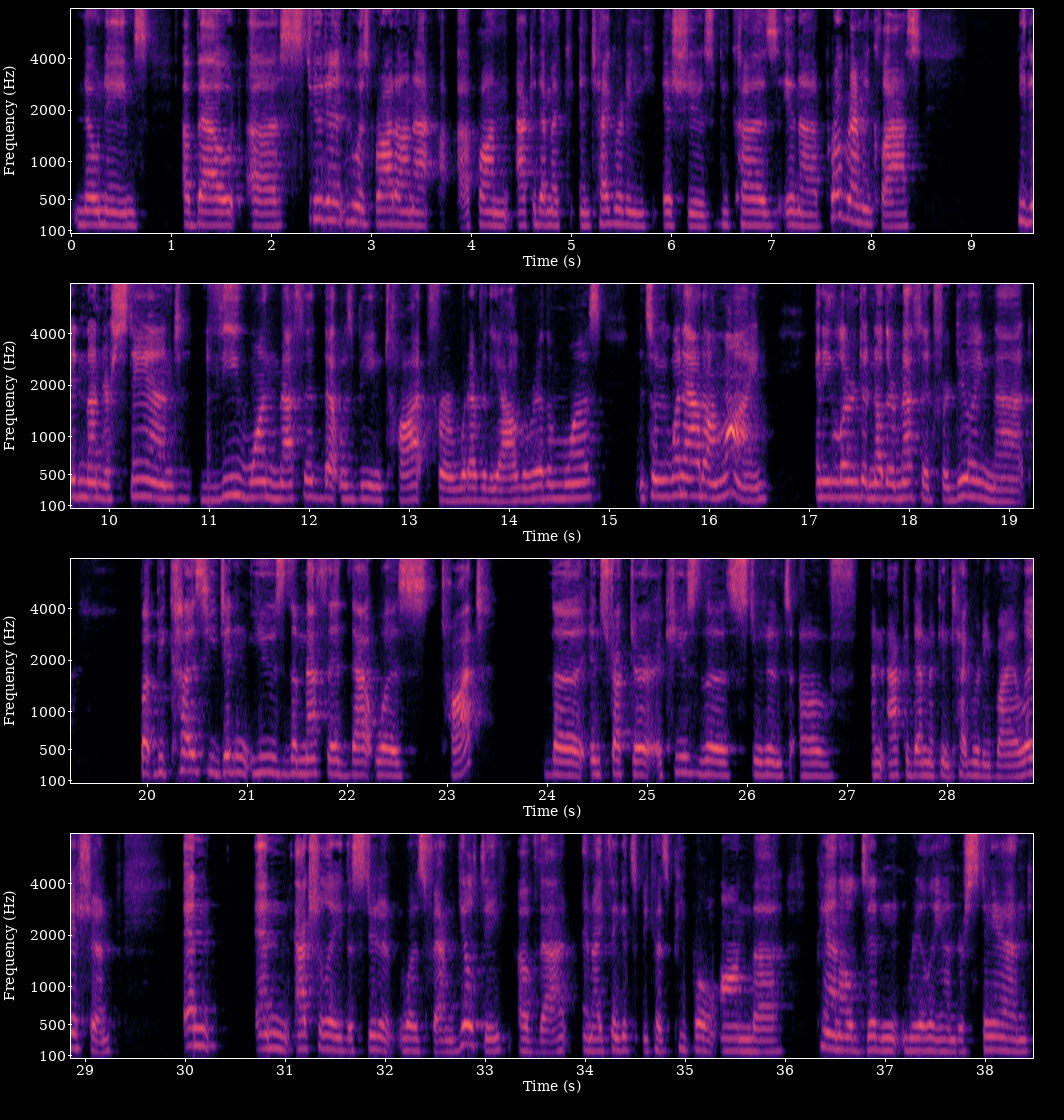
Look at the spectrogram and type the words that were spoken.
no names, about a student who was brought on a, up on academic integrity issues because in a programming class, he didn't understand the one method that was being taught for whatever the algorithm was. And so he went out online and he learned another method for doing that. But because he didn't use the method that was taught, the instructor accused the student of an academic integrity violation. And, and actually the student was found guilty of that. And I think it's because people on the panel didn't really understand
